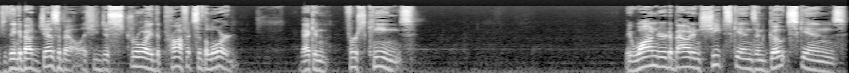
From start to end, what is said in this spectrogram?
If you think about Jezebel, as she destroyed the prophets of the Lord back in 1 Kings, they wandered about in sheepskins and goatskins,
